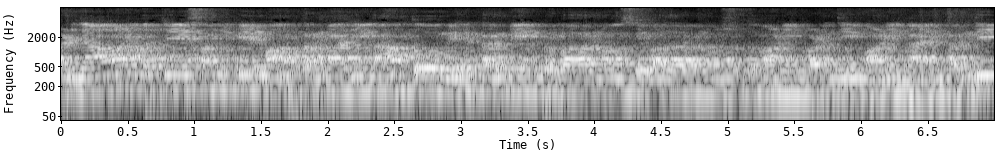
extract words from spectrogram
ਅਣਜਾਣ ਬੱਚੇ ਸਮਝ ਕੇ ਮਾਫ ਕਰਨਾ ਜੀ ਆਹ ਤੋਂ ਮਿਹਰ ਕਰਨੀ, ਪਰਿਵਾਰ ਨੂੰ, ਸੇਵਾਦਾਰਾਂ ਨੂੰ, ਸ਼ੁੱਧ ਬਾਣੀ ਪੜ੍ਹਨ ਦੀ, ਬਾਣੀ ਗਾਇਨ ਕਰਨ ਦੀ।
